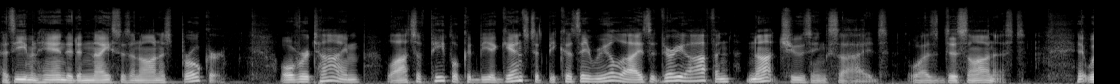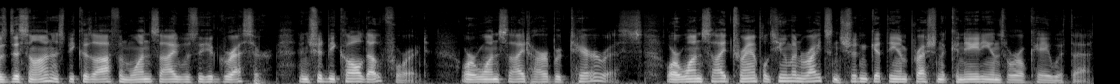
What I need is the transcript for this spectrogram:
as even handed and nice as an honest broker? Over time, lots of people could be against it because they realized that very often not choosing sides was dishonest. It was dishonest because often one side was the aggressor and should be called out for it, or one side harbored terrorists, or one side trampled human rights and shouldn't get the impression that Canadians were okay with that.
